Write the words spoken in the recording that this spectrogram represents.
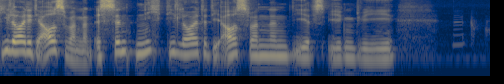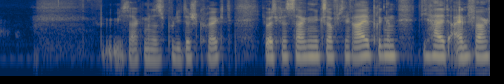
die Leute, die auswandern, es sind nicht die Leute, die auswandern, die jetzt irgendwie, wie sagt man das politisch korrekt, ich wollte gerade sagen, nichts auf die Reihe bringen, die halt einfach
